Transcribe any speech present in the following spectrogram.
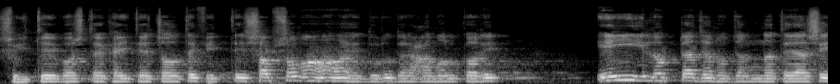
শুইতে, বসতে, খাইতে, চলতে, ফিরতে, সব সময় দুরুদের আমল করে, এই লোকটা যেন জান্নাতে আসে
